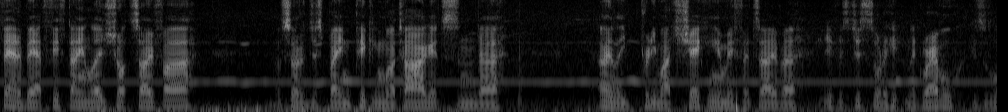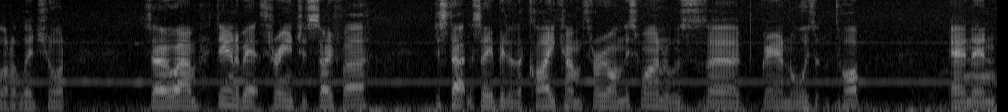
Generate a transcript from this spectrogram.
Found about 15 lead shots so far. I've sort of just been picking my targets and uh, only pretty much checking them if it's over, if it's just sort of hitting the gravel, because there's a lot of lead shot. So um, down about three inches so far. Just starting to see a bit of the clay come through on this one. It was uh, ground noise at the top and then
